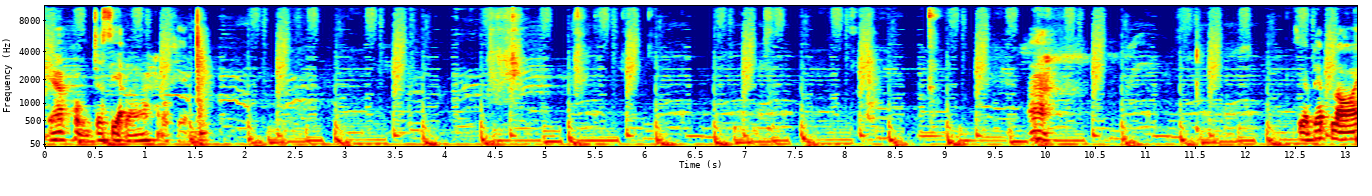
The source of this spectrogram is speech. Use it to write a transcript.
เดี๋ยผมจะเสียบแล้วนะ โอเคอะเสียบเรียบร้อย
